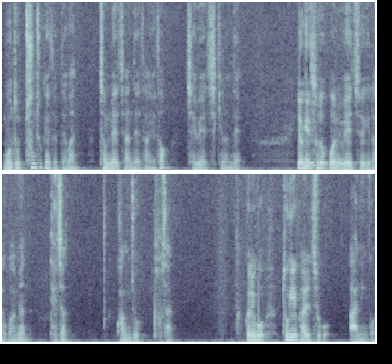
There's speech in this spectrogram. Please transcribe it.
모두 충족했을 때만 전매 제한 대상에서 제외시키는데 여기 수도권 외 지역이라고 하면 대전, 광주, 부산 그리고 투기과열지구 아닌 곳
